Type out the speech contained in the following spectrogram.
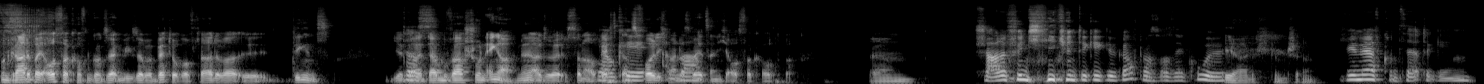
Und gerade bei ausverkauften Konzerten, wie gesagt, bei Betteroff, da, da war äh, Dingens. Ja, da, da war schon enger, ne? Also da ist dann auch Ja, rechts ganz okay, voll. Ich meine, das war jetzt ja nicht ausverkauft. Aber, ähm, Schade finde ich, die Ticket gekauft haben. Das war sehr cool. ja, das stimmt schon. Ich will mehr auf Konzerte gehen.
